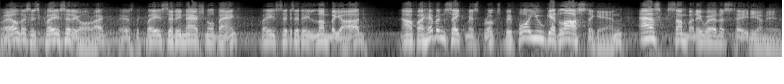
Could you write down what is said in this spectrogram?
Well, this is Clay City, all right. There's the Clay City National Bank, Clay City, City Lumberyard. Now, for heaven's sake, Miss Brooks, before you get lost again, ask somebody where the stadium is.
